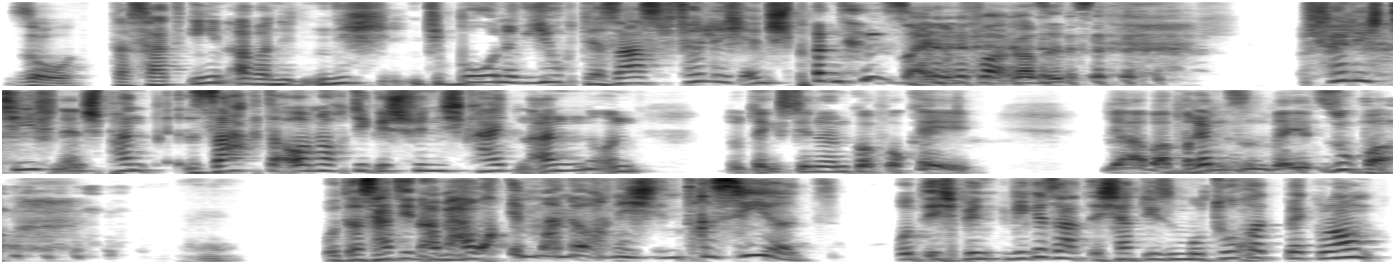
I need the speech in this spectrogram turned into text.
So, das hat ihn aber ni- nicht die Bohne gejuckt. Der saß völlig entspannt in seinem Fahrersitz. Völlig tiefenentspannt, sagte auch noch die Geschwindigkeiten an und du denkst dir nur im Kopf, okay, ja, aber bremsen wäre jetzt super. Und das hat ihn aber auch immer noch nicht interessiert. Und ich bin, wie gesagt, ich habe diesen Motorrad-Background.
